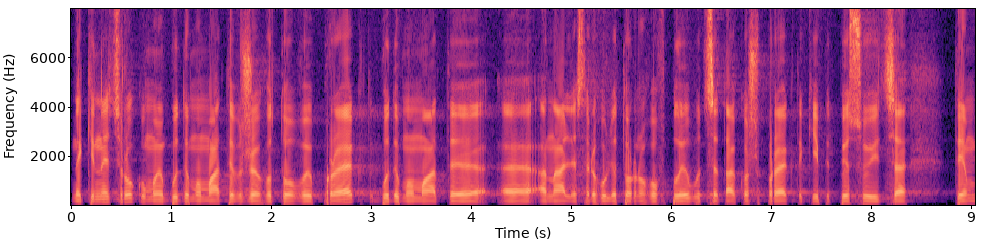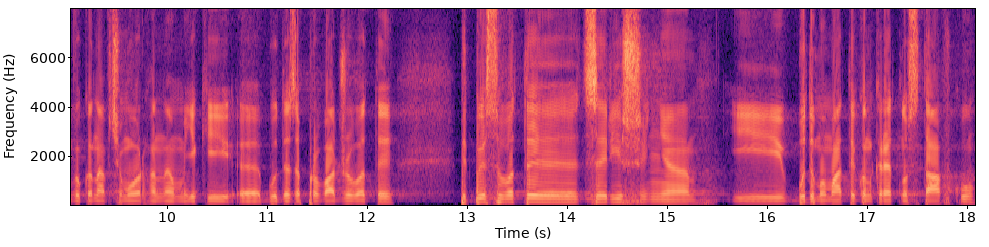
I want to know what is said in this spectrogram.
На кінець року ми будемо мати вже готовий проект, будемо мати е, аналіз регуляторного впливу. Це також проект, який підписується тим виконавчим органом, який е, буде запроваджувати, підписувати це рішення, і будемо мати конкретну ставку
